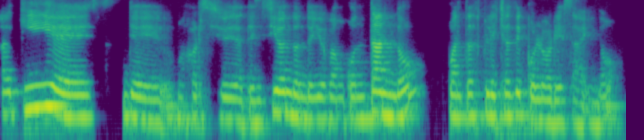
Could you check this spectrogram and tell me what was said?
Aquí es de un ejercicio de atención donde ellos van contando cuántas flechas de colores hay, ¿no?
